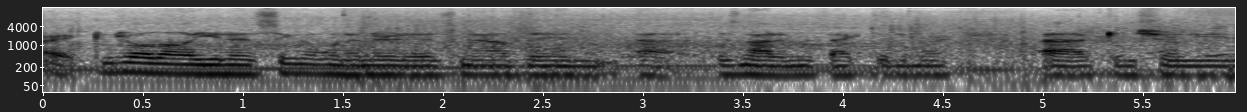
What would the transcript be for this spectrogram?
Alright, control all units. Signal 100 is now been, uh, is not in effect anymore. Uh, can show you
